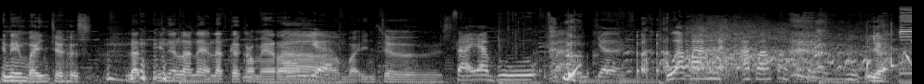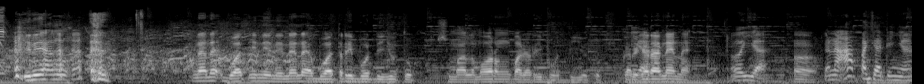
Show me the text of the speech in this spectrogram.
ini Mbak Inces. Lihat ini lah nek, lihat ke kamera Oh, iya. Mbak Inces. Saya Bu, Mbak Inces. Bu apa apa apa? Ya, ini yang nenek buat ini nih, nenek buat ribut di YouTube. Semalam orang pada ribut di YouTube gara-gara nenek. Oh iya. Hah. Kenapa jadinya?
